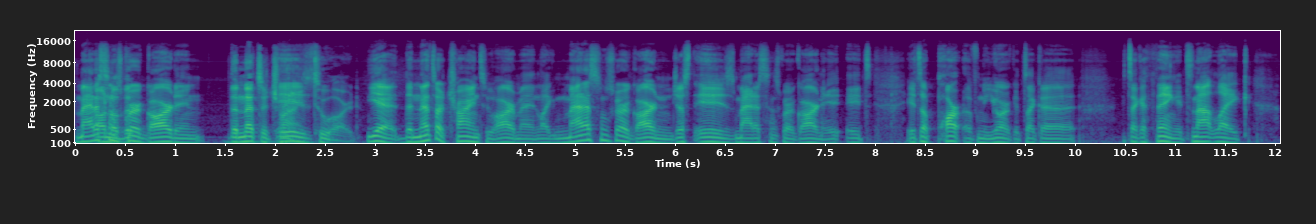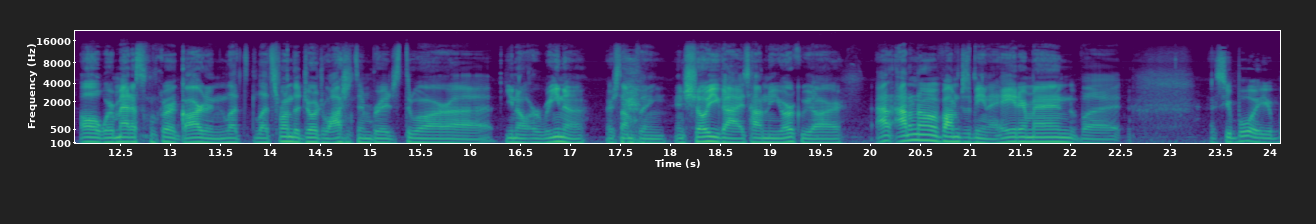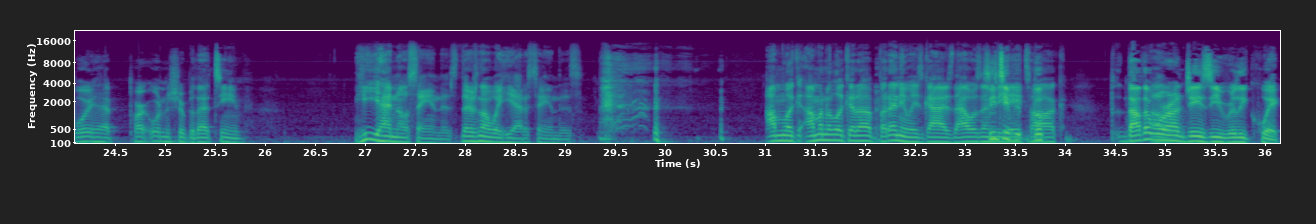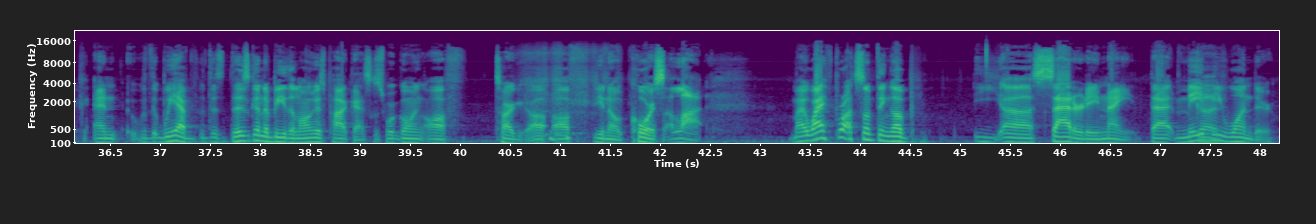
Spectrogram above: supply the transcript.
Madison Oh, no, the- Square Garden. The Nets are trying Is- too hard. Yeah, the Nets are trying too hard, man. Like Madison Square Garden just is Madison Square Garden. It, it's it's a part of New York. It's like a it's like a thing. It's not like oh we're Madison Square Garden. Let's let's run the George Washington Bridge through our uh, you know arena or something and show you guys how New York we are. I, I don't know if I'm just being a hater, man, but That's your boy. Your boy had part ownership of that team. he had no say in this. There's no way he had a say in this. I'm look. I'm gonna look it up. But anyways, guys, that was NBA CTV talk. Now that we're Oh. on Jay Z, really quick, and we have this, this is going to be the longest podcast because we're going off target, off you know course a lot. My wife brought something up uh, Saturday night that made Good. me wonder.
